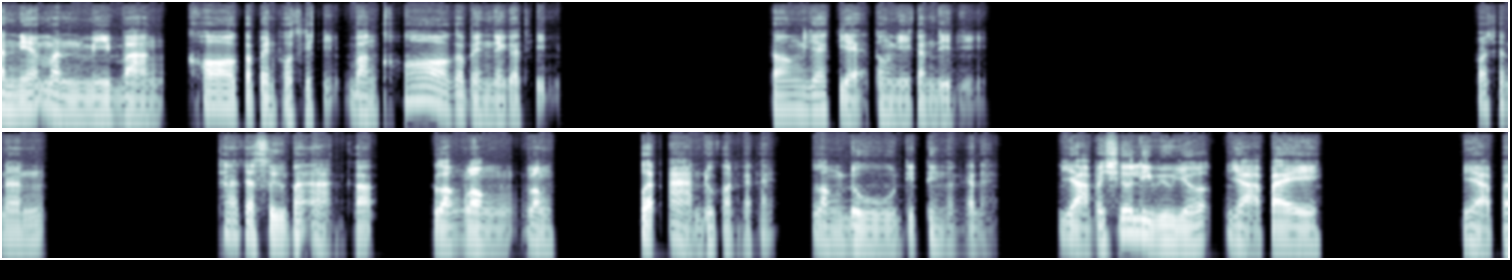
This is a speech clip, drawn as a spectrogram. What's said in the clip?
ันเนี้ยมันมีบางข้อก็เป็นทิทิฟ บางข้อก็เป็น เนกาทิฟ ต้องแยกแยะตรงนี้กันดี ๆ เพราะฉะนั้น ถ้าจะซื้อมาอ่านก็ลอง ลอง ลองเปิดอ่านดูก่อนก็ได้ ลองดูนิดหนึ่งก่อนก็ได้ อย่าไปเชื่อรีวิวเยอะ อย่าไป อย่าไป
